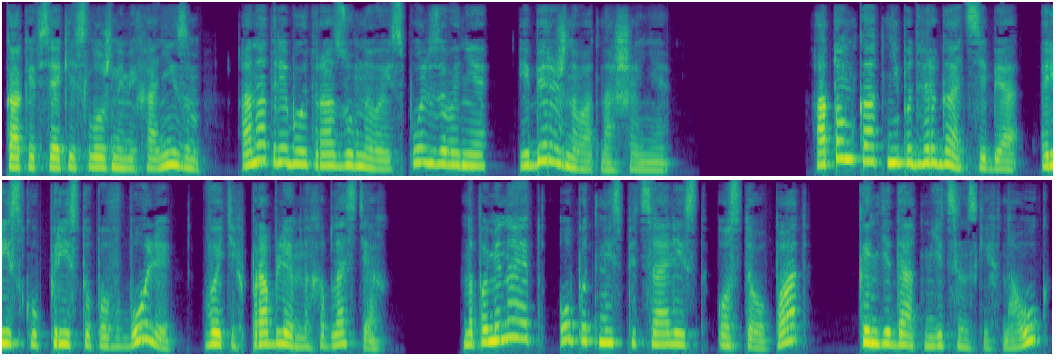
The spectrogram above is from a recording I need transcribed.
Как и всякий сложный механизм, она требует разумного использования и бережного отношения. О том, как не подвергать себя риску приступов боли в этих проблемных областях, напоминает опытный специалист-остеопат, кандидат медицинских наук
